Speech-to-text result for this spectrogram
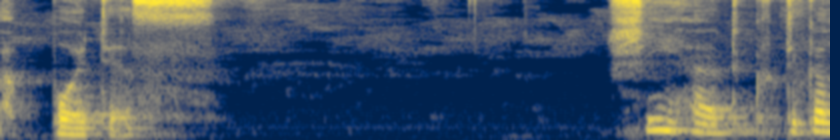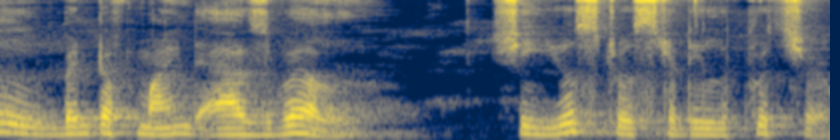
a poetess. She had critical bent of mind as well. She used to study literature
